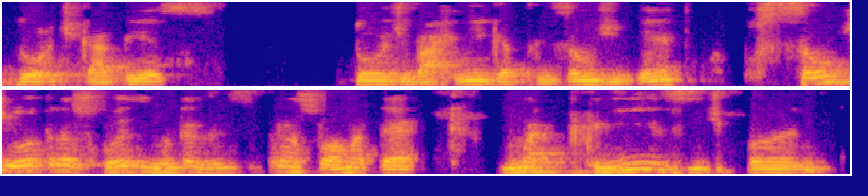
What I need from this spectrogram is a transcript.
dor de cabeça, dor de barriga, prisão de ventre, são de outras coisas, muitas vezes se transforma até numa crise de pânico,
